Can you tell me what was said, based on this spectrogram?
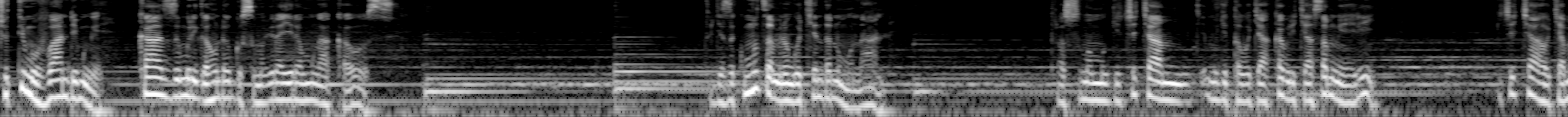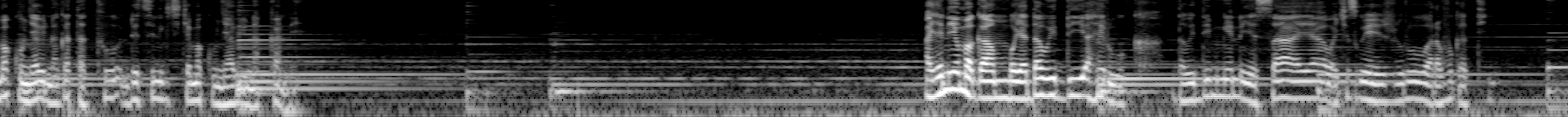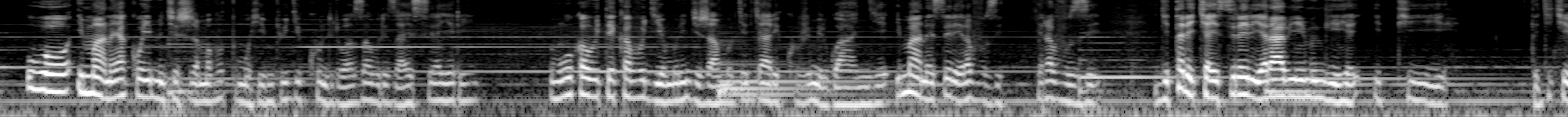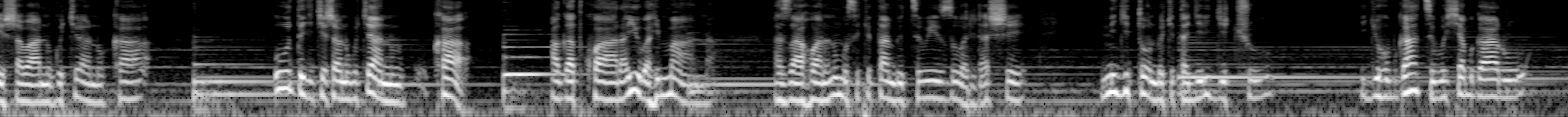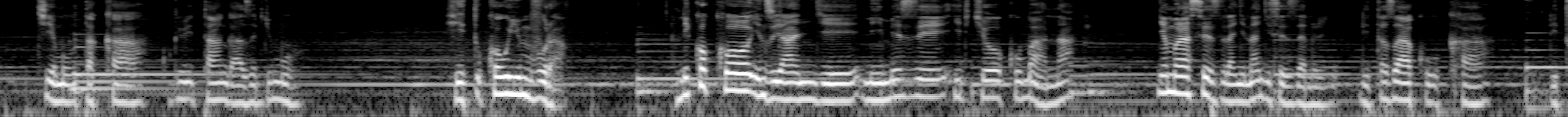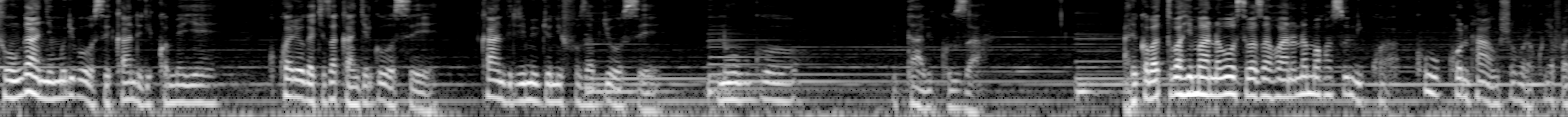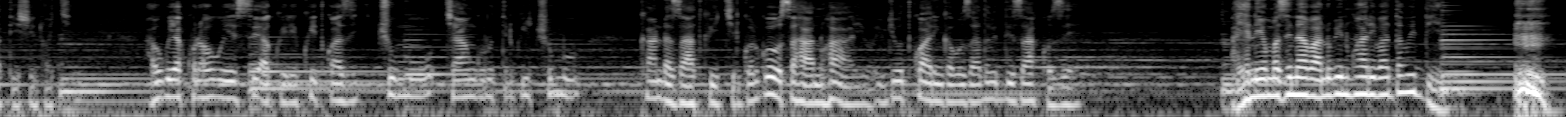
nshuti muvandimwe kaze muri gahunda yo gusoma birayira mu mwaka wose. Tugeze ku munsi wa mirongo icyenda n'umunani. Turasoma mu gice cya mu gitabo cya kabiri cya samweri igice cyaho cya makumyabiri na gatatu ndetse n'igice cya makumyabiri na kane. Aya niyo magambo ya dawidi aheruka. Dawidi mwene yesaya washyizwe hejuru aravuga ati uwo imana yakobo yimikishije amavuta umuhimbyi w'igikundiro wa zaburi za isirayeli umwuka w'iteka avugiye muri njye ijambo rye ryari ku rurimi rwanjye. Imana isirayeli yaravuze yaravuze igitare cya isirayeli yari abimbwiye iti utegekesha abantu gukiranuka utegekesha abantu gukiranuka agatwara yubaha imana azahwana n'umuseke utambitse w'izuba rirashe n'igitondo kitagira igicu igihe ubwatsi bushya bwarukiye mu butaka kubw'ibitangaza ry'umuhituko w'imvura. Ni koko inzu yanjye nimeze ityo ku mana nyamara asezeranye nanjye isezerano ritazakuka ritunganye muri bose kandi rikomeye kuko ariyo gakiza kanjye rwose. Kandi ririmo ibyo nifuza byose nubwo itabikuza. Ariko abatubaha imana bose bazahwana n'amahwa asunikwa kuko ntawe ushobora kuyafatisha intoki. Ahubwo uyakoraho wese akwiriye kwitwaza icumu cyangwa uruti rw'icumu kandi azatwikirwa rwose ahantu hayo. Ibyo utwara ingabo za dawidi zakoze. Aya niyo mazina y'abantu b'intwari ba dawidi.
